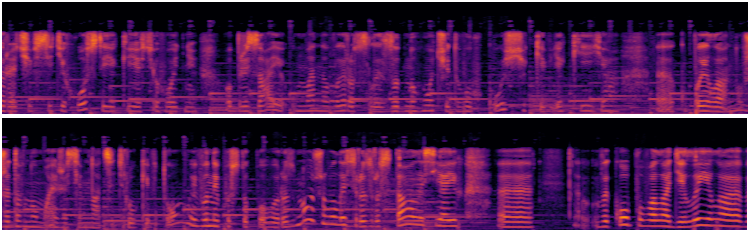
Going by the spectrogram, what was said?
До речі, всі ті хости, які я сьогодні обрізаю, у мене виросли з одного чи двох кущиків, які я е, купила ну, вже давно, майже 17 років тому, і вони поступово розмножувались, розростались. Я їх е, викопувала, ділила,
